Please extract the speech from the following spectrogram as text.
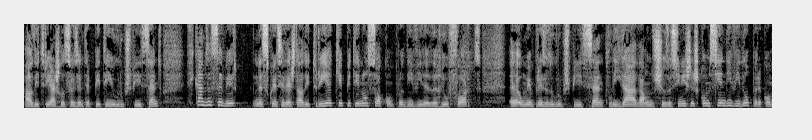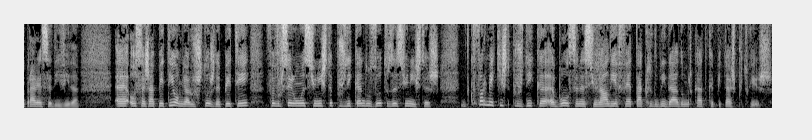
a auditoria às relações entre a PT e o Grupo Espírito Santo. Ficámos a saber, na sequência desta auditoria, que a PT não só comprou dívida da Rio Forte, uh, uma empresa do Grupo Espírito Santo ligada a um dos seus acionistas, como se endividou para comprar essa dívida. Uh, ou seja, a PT, ou melhor, os gestores da PT, favoreceram um acionista prejudicando os outros acionistas. De que forma é que isto prejudica a Bolsa Nacional e afeta a credibilidade do mercado de capitais português?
